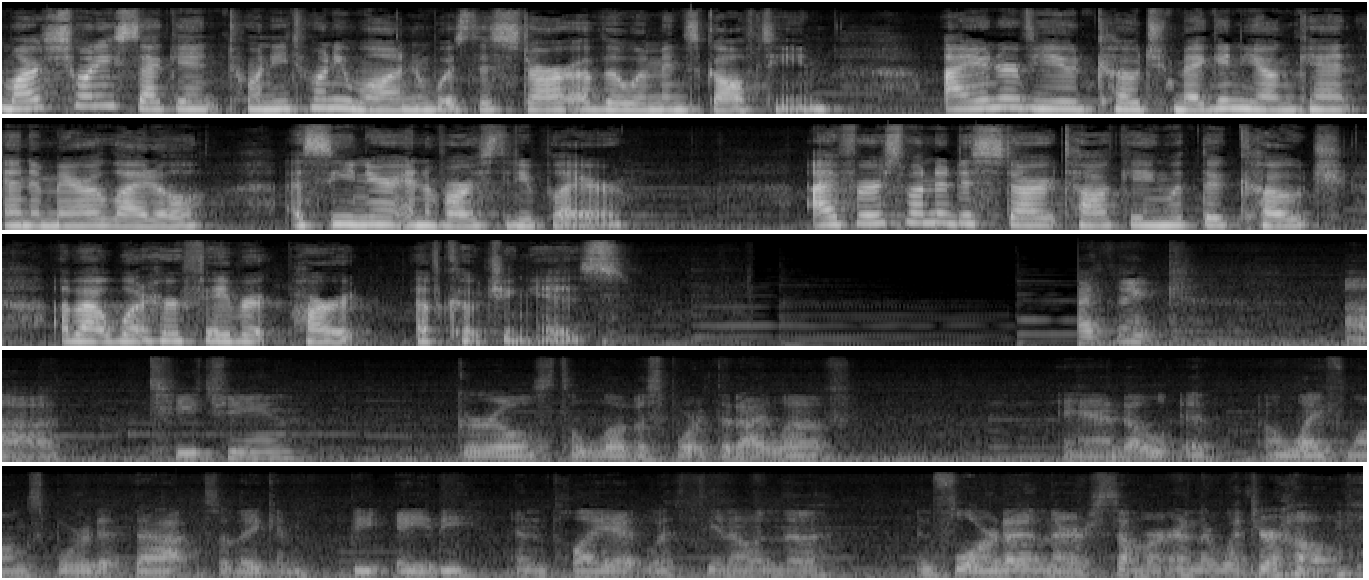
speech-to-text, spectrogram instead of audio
March 22nd, 2021 was the start of the women's golf team. I interviewed Coach Megan Youngkent and Amara Lytle, a senior and a varsity player. I first wanted to start talking with the coach about what her favorite part of coaching is. I think uh, teaching girls to love a sport that I love and a, a, lifelong sport at that so they can be 80 and play it with you know in the in Florida in their summer in their winter home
